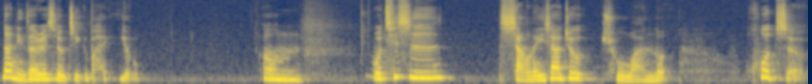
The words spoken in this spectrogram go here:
那你在瑞士有几个朋友？嗯，我其实想了一下就数完了，或者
